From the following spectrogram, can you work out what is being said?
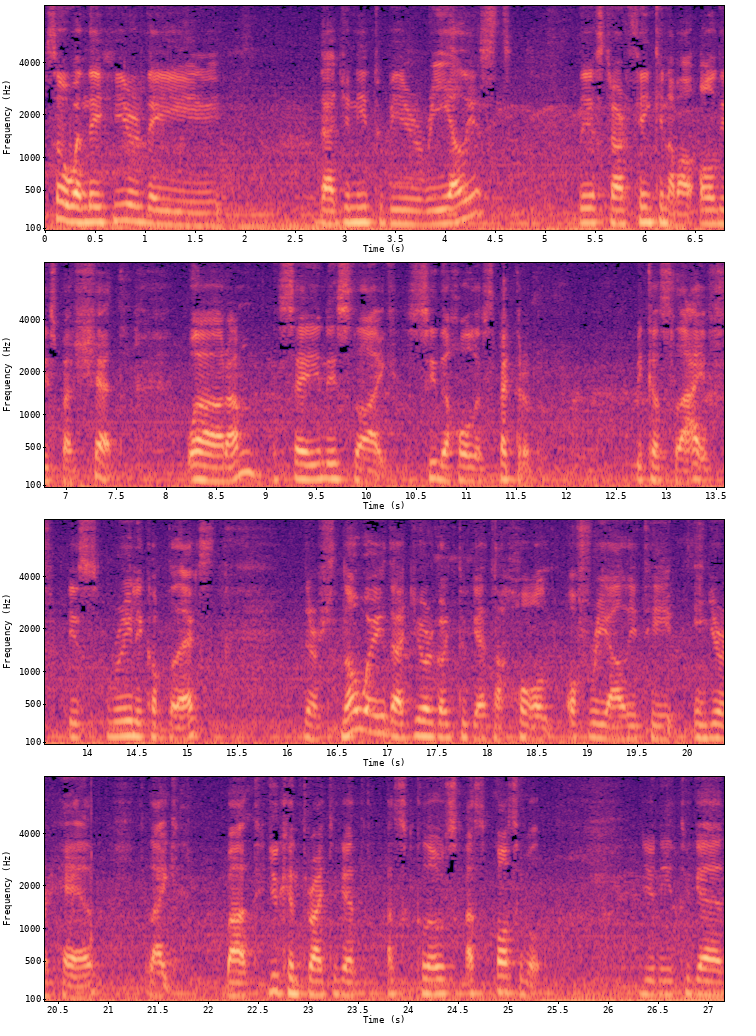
So when they hear they that you need to be realist they start thinking about all this bad shit. What i'm saying is like see the whole spectrum. Because life is really complex there's no way that you're going to get a hold of reality in your head like but you can try to get as close as possible. You need to get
